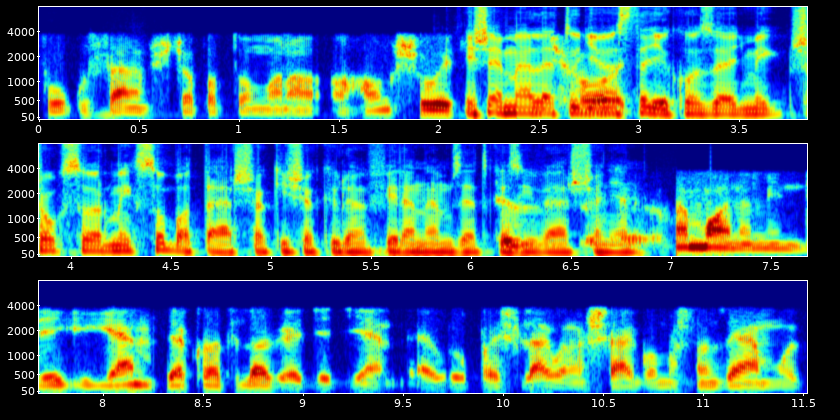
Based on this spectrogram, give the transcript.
fókuszálunk, és csapaton van a, a hangsúly. És emellett ugye azt tegyük hozzá, hogy még sokszor még szobatársak is a különféle nemzetközi versenyen. Nem majdnem mindig, igen. Gyakorlatilag egy, egy ilyen európai világbajnokságon most az elmúlt,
